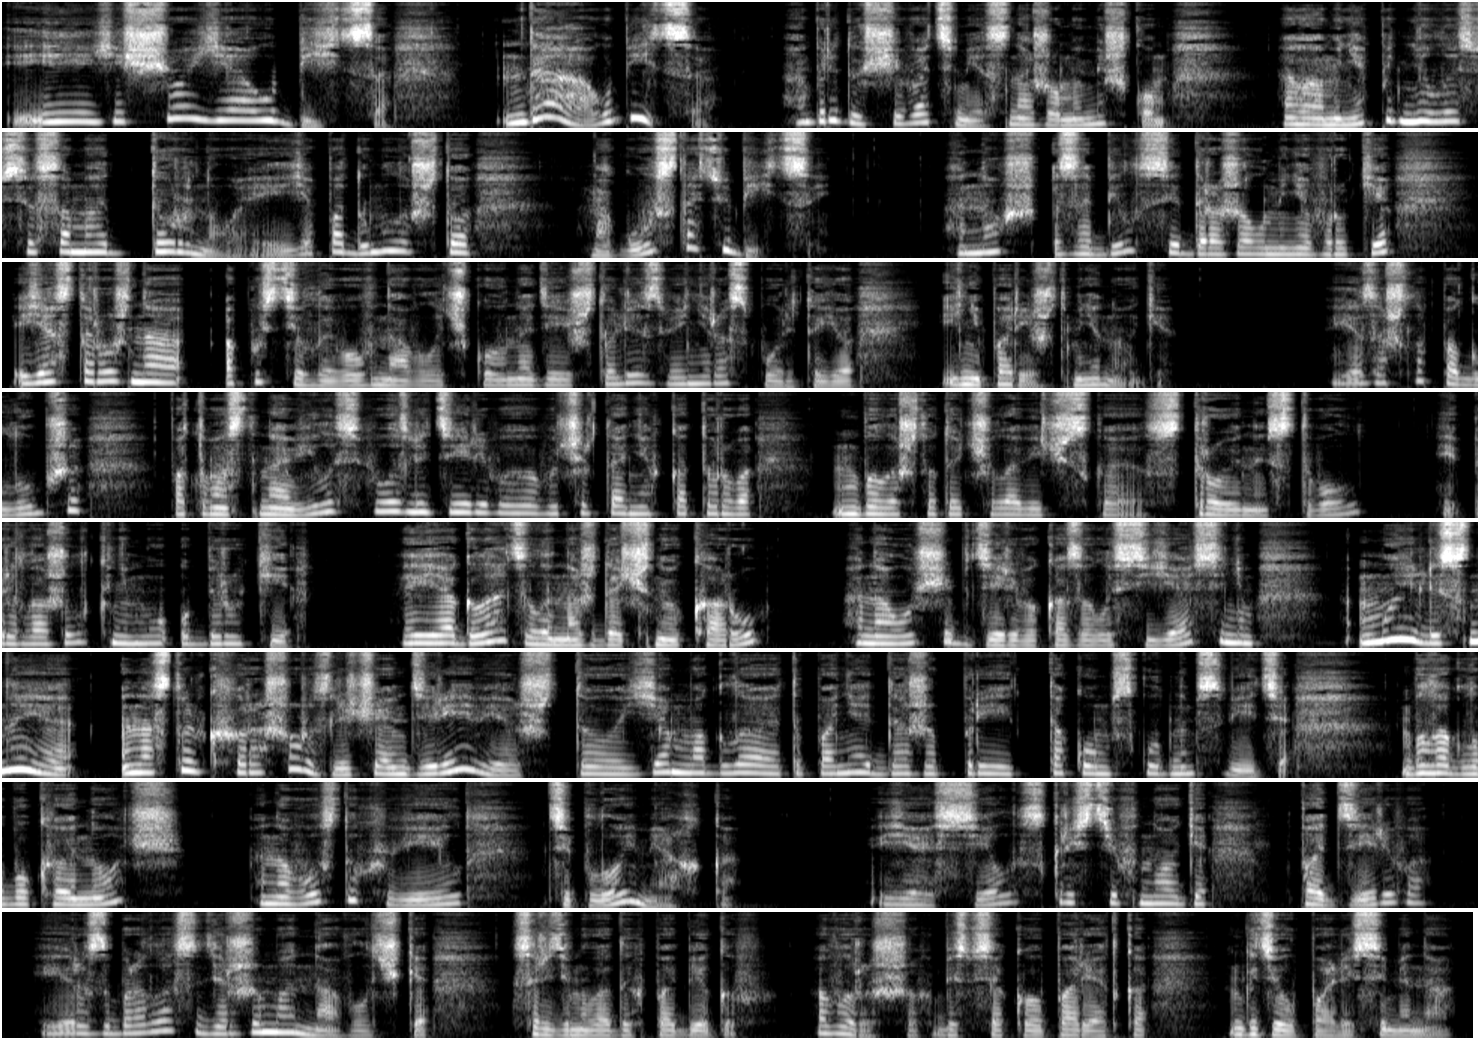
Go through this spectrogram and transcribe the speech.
И еще я убийца. Да, убийца, бредущий во тьме с ножом и мешком — во мне поднялось все самое дурное, и я подумала, что могу стать убийцей. Нож забился и дрожал у меня в руке, и я осторожно опустила его в наволочку, надеясь, что лезвие не распорит ее и не порежет мне ноги. Я зашла поглубже, потом остановилась возле дерева, в очертаниях которого было что-то человеческое, стройный ствол, и приложила к нему обе руки. Я гладила наждачную кору, на ощупь дерево казалось ясенем. Мы, лесные, настолько хорошо различаем деревья, что я могла это понять даже при таком скудном свете. Была глубокая ночь, но воздух веял тепло и мягко. Я села, скрестив ноги, под дерево и разобрала содержимое наволочки среди молодых побегов, выросших без всякого порядка, где упали семена.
